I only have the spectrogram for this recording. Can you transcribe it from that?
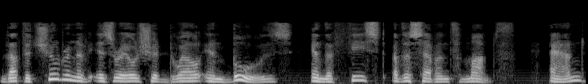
that the children of Israel should dwell in booths in the feast of the seventh month, and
